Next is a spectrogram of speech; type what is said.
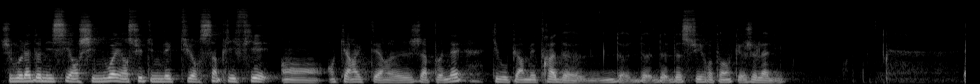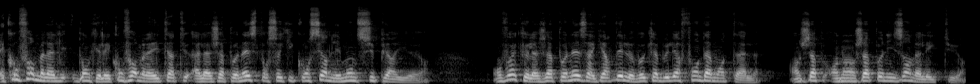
Je vous la donne ici en chinois et ensuite une lecture simplifiée en, caractère japonais qui vous permettra de, suivre pendant que je la lis. Elle, est conforme à la, à la japonaise pour ce qui concerne les mondes supérieurs. On voit que la japonaise a gardé le vocabulaire fondamental en, en japonisant la lecture.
